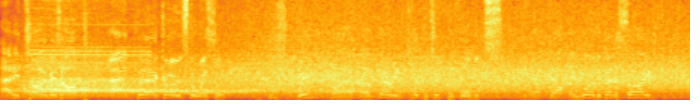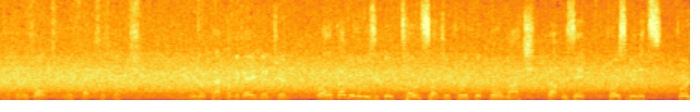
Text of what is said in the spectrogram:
Added time is up, and there goes the whistle. Decent win via a very competent performance. Without doubt, they were the better side, and the result reflects as much. How do you look back on the game then, Jim? Well, if ever there was a good tone setter for a football match, that was it. First minutes,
